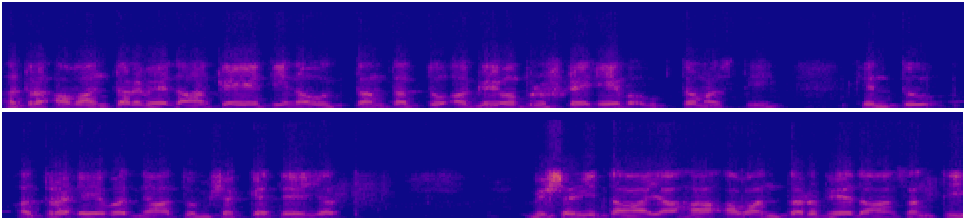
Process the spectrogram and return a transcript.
अत्र अवान्तरभेदः के इति न उक्तं, तत्तु अग्रिमपृष्ठे एव उक्तमस्ति, किन्तु अत्र एव ज्ञातुं शक्यते यत् विषयितायाः अवान्तरभेदाः सन्ति,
